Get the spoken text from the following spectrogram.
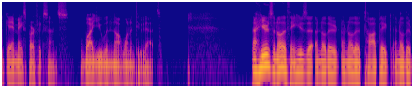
Okay, it makes perfect sense why you would not want to do that. Now here's another thing. Here's a, another another topic. Another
